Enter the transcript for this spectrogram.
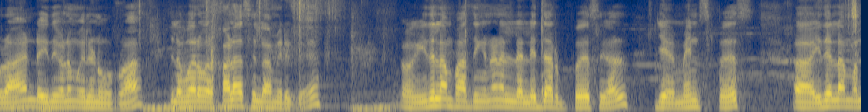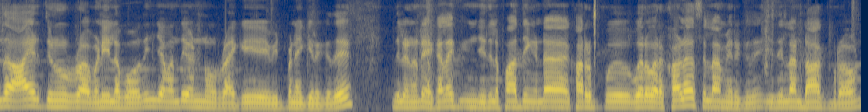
பிராண்ட் இதுகளும் எழுநூறுரூவா இதில் வேறு வேறு கலர்ஸ் எல்லாமே இருக்குது இதெல்லாம் பார்த்தீங்கன்னா நல்ல லெதர் பேர்ஸுகள் ஜெ மென்ஸ் பேர்ஸ் இதெல்லாம் வந்து ஆயிரத்தி நூறுரூவா வெளியில் போகுது. இங்கே வந்து எண்ணூறுரூவாய்க்கு விற்பனைக்கு இருக்குது. இதில் நிறைய கலர் இங்கே இதில் பார்த்தீங்கன்னா கருப்பு வேறு வேறு கலர்ஸ் எல்லாமே இருக்குது. இதெல்லாம் டார்க் ப்ரௌன்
